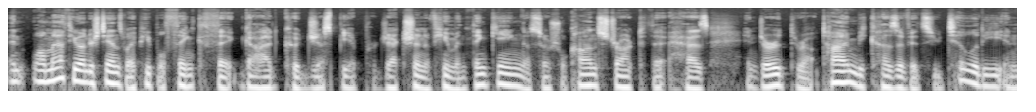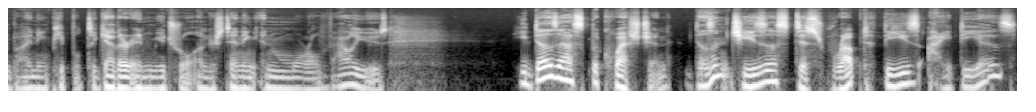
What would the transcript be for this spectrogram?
And while Matthew understands why people think that God could just be a projection of human thinking, a social construct that has endured throughout time because of its utility in binding people together in mutual understanding and moral values, he does ask the question doesn't Jesus disrupt these ideas?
